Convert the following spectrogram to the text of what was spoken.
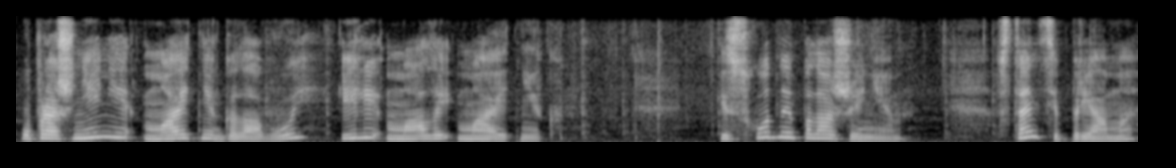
Упражнение «Маятник головой» или «Малый маятник». Исходное положение. Встаньте прямо,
